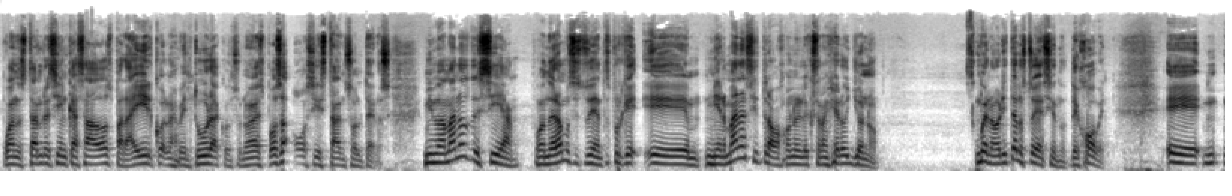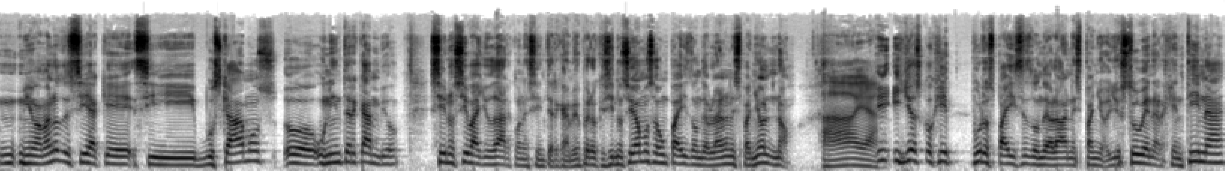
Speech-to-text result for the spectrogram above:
cuando están recién casados para ir con la aventura con su nueva esposa o si están solteros. Mi mamá nos decía cuando éramos estudiantes, porque eh, mi hermana sí trabajó en el extranjero, yo no. Bueno, ahorita lo estoy haciendo, de joven. Eh, mi mamá nos decía que si buscábamos oh, un intercambio, sí nos iba a ayudar con ese intercambio, pero que si nos íbamos a un país donde hablaran español, no. Ah, ya. Y, y yo escogí puros países donde hablaban español. Yo estuve en Argentina,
